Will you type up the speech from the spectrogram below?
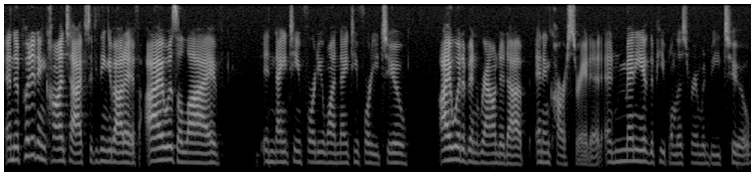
And to put it in context, if you think about it, if I was alive in 1941, 1942, I would have been rounded up and incarcerated, and many of the people in this room would be too.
